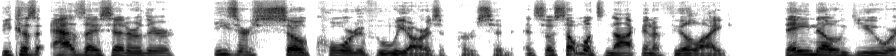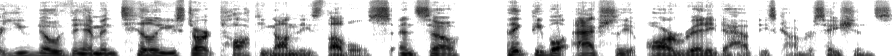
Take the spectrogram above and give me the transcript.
Because as I said earlier, these are so core to who we are as a person. And so someone's not going to feel like they know you or you know them until you start talking on these levels. And so I think people actually are ready to have these conversations.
